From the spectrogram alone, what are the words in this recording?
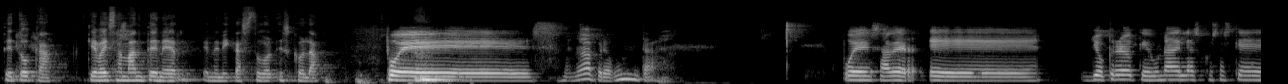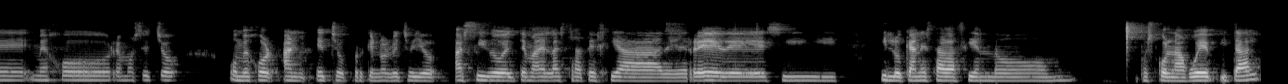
te toca. ¿Qué vais a mantener en Erika Escola? Pues, menuda pregunta. Pues a ver, eh, yo creo que una de las cosas que mejor hemos hecho o mejor han hecho, porque no lo he hecho yo, ha sido el tema de la estrategia de redes y, lo que han estado haciendo pues con la web y tal.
